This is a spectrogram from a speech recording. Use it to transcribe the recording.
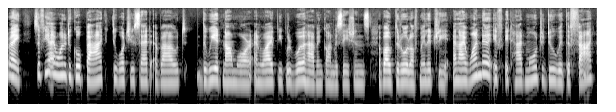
Right. Sofya, I wanted to go back to what you said about the Vietnam War and why people were having conversations about the role of military. And I wonder if it had more to do with the fact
